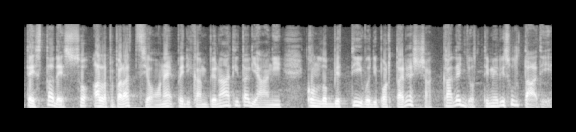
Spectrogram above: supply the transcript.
Testa adesso alla preparazione per i campionati italiani, con l'obiettivo di portare a sciacca degli ottimi risultati.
